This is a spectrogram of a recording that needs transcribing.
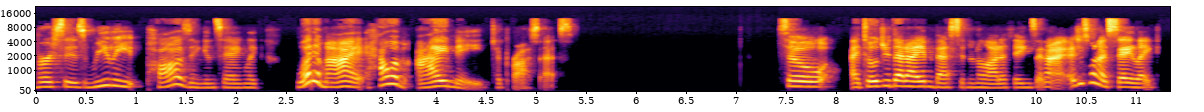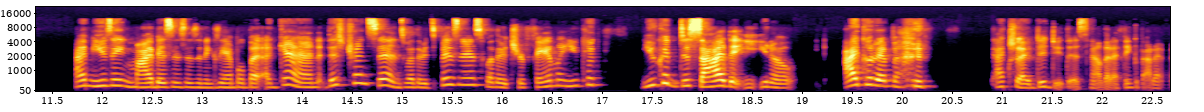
versus really pausing and saying like what am I how am I made to process? So I told you that I invested in a lot of things and I, I just want to say like I'm using my business as an example, but again, this transcends whether it's business, whether it's your family. You could you could decide that you know, I could have actually I did do this now that I think about it.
